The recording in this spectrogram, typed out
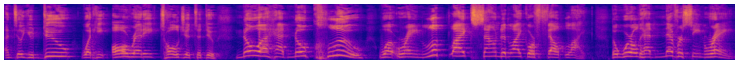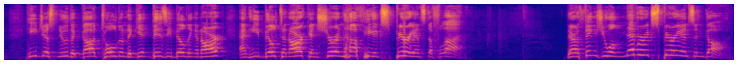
until you do what he already told you to do. Noah had no clue what rain looked like, sounded like, or felt like. The world had never seen rain. He just knew that God told him to get busy building an ark, and he built an ark, and sure enough, he experienced a flood. There are things you will never experience in God.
